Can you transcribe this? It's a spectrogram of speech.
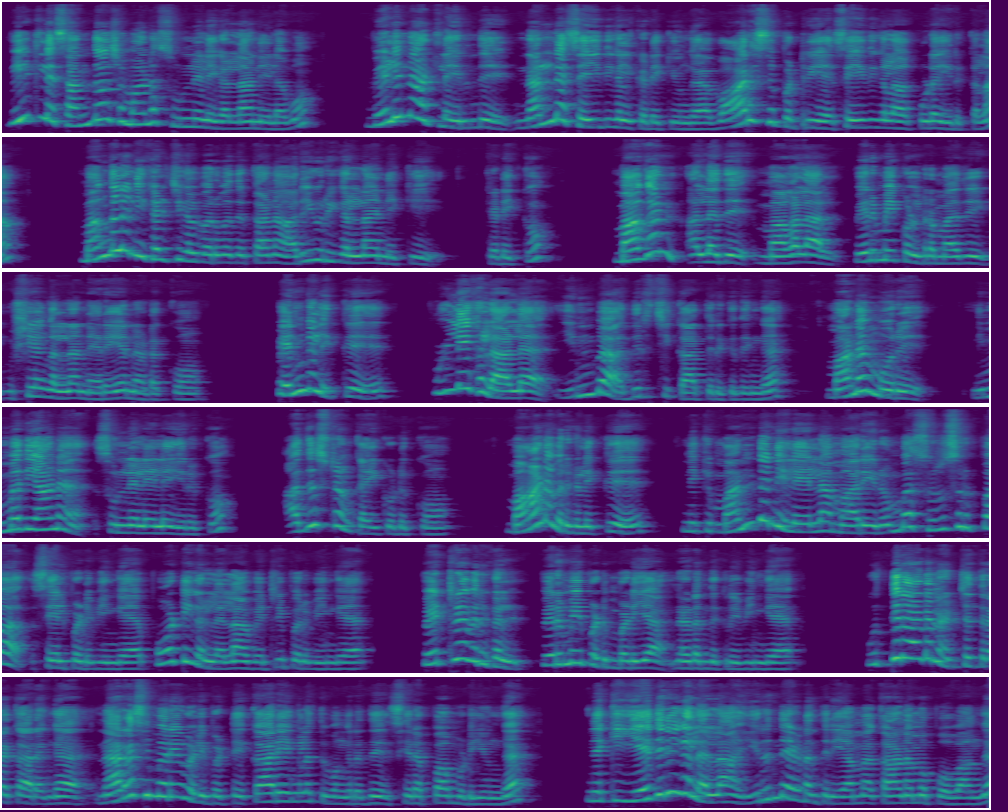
வீட்டில் சந்தோஷமான சூழ்நிலைகள்லாம் நிலவும். வெளிநாட்டில் இருந்து நல்ல செய்திகள் கிடைக்குங்க. வாரிசு பற்றிய செய்திகளாக கூட இருக்கலாம். மங்கள நிகழ்ச்சிகள் வருவதற்கான அறிகுறிகள்லாம் இன்னைக்கு கிடைக்கும். மகன் அல்லது மகளால் பெருமை கொள்கிற மாதிரி விஷயங்கள்லாம் நிறைய நடக்கும். பெண்களுக்கு பிள்ளைகளால் இன்ப அதிர்ச்சி காத்திருக்குதுங்க. மனம் ஒரு நிம்மதியான சூழ்நிலையில் இருக்கும். அதிர்ஷ்டம் கை கொடுக்கும். மாணவர்களுக்கு இன்னைக்கு மந்த நிலையெல்லாம் மாறி ரொம்ப சுறுசுறுப்பாக செயல்படுவீங்க. போட்டிகளெல்லாம் வெற்றி பெறுவீங்க. பெற்றவர்கள் பெருமைப்படும்படியாக நடந்துக்கிருவீங்க. உத்திராட நட்சத்திரக்காரங்க நரசிம்மரை வழிபட்டு காரியங்களை துவங்குறது சிறப்பாக முடியுங்க. இன்னைக்கு எதிரிகள் எல்லாம் இருந்த இடம் தெரியாமல் காணாமல் போவாங்க.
